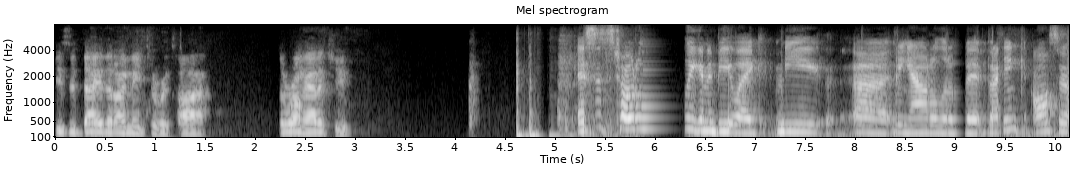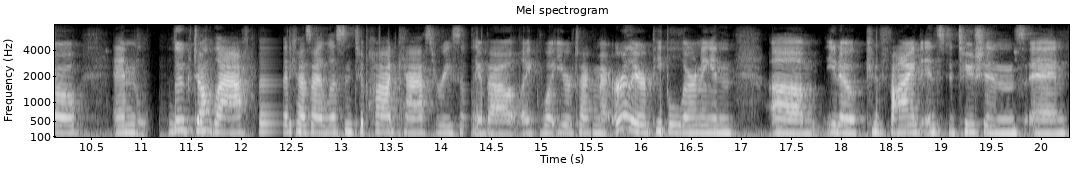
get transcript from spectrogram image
is the day that I need to retire. The wrong attitude. This is totally going to be like me uh, being out a little bit, but I think also, and Luke, don't laugh, because I listened to a podcast recently about like what you were talking about earlier, people learning in, um, you know, confined institutions, and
